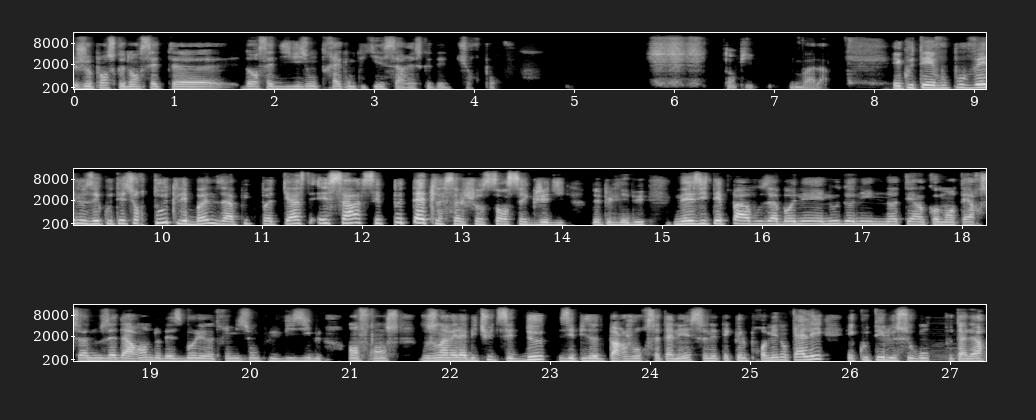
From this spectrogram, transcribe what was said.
je pense que dans cette euh, dans cette division très compliquée, ça risque d'être dur pour vous. Tant pis. Voilà. Écoutez, vous pouvez nous écouter sur toutes les bonnes applis de podcast et ça, c'est peut-être la seule chose sensée que j'ai dit depuis le début. N'hésitez pas à vous abonner nous donner une note et un commentaire. Cela nous aide à rendre le baseball et notre émission plus visible en France. Vous en avez l'habitude, c'est deux épisodes par jour cette année. Ce n'était que le premier, donc allez écouter le second tout à l'heure.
